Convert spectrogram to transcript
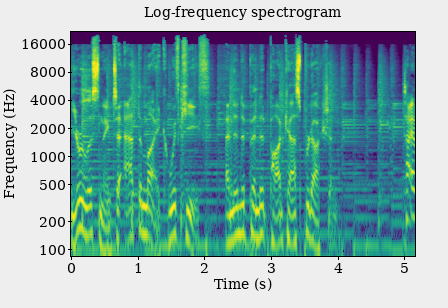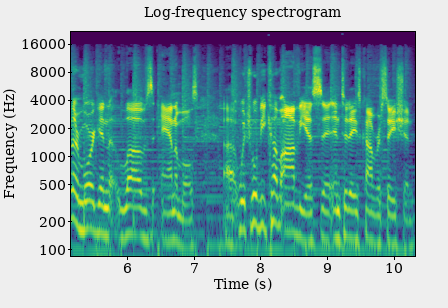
You're listening to At the Mic with Keith, an independent podcast production. Tyler Morgan loves animals, uh, which will become obvious in today's conversation.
